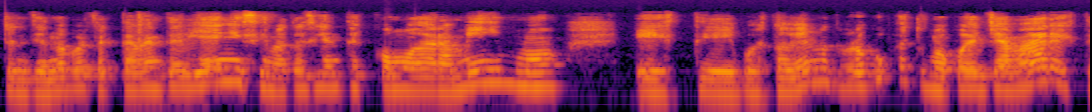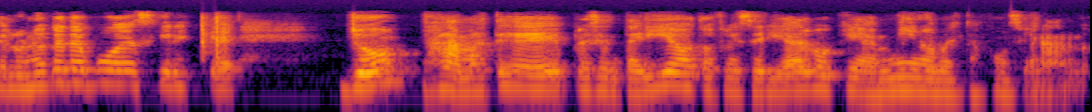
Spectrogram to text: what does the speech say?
te entiendo perfectamente bien y si no te sientes cómoda ahora mismo, este, pues está bien, no te preocupes, tú me puedes llamar. Este, lo único que te puedo decir es que yo jamás te presentaría o te ofrecería algo que a mí no me está funcionando.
